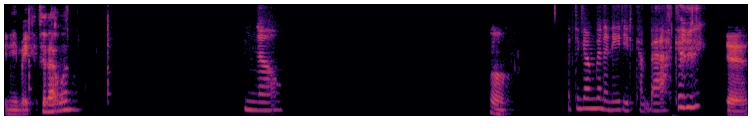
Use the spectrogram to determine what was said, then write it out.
Can you make it to that one? No. Oh, I think I'm gonna need you to come back. yeah.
